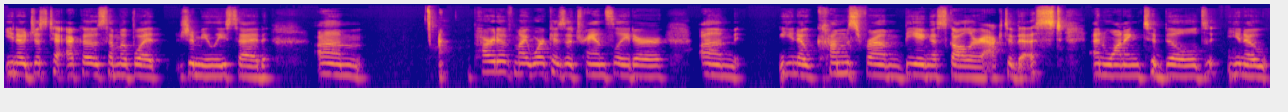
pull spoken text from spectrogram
you know, just to echo some of what Jamille said, um, part of my work as a translator um, you know comes from being a scholar activist and wanting to build you know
